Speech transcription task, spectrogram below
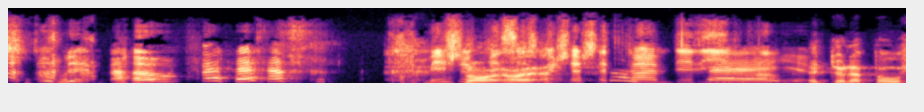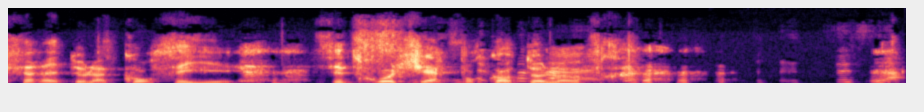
je te l'ai pas offert. Mais je Non, précise ouais. que j'achète quand même des livres. hein. Elle te l'a pas offert, elle te l'a conseillé. C'est trop cher pour qu'on te l'offre. C'est ça.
